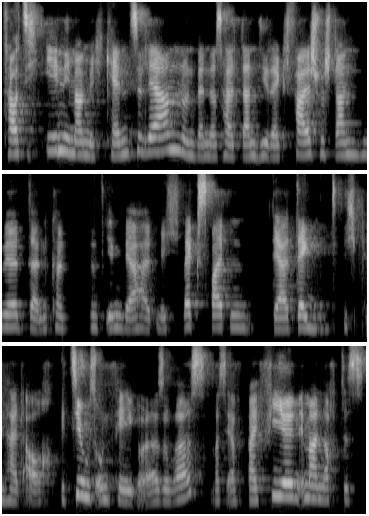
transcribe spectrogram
traut sich eh niemand, mich kennenzulernen. Und wenn das halt dann direkt falsch verstanden wird, dann könnte irgendwer halt mich wegswipen, der denkt, ich bin halt auch beziehungsunfähig oder sowas, was ja bei vielen immer noch das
